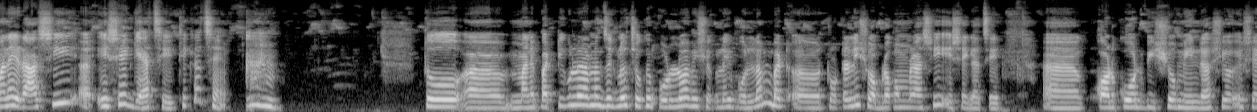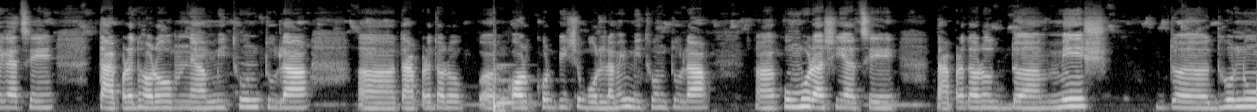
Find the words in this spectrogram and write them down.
মানে রাশি এসে গেছে, ঠিক আছে? তো মানে পার্টিকুলার আমার যেগুলো চোখে পড়ল, আমি সেগুলোই বললাম বাট টোটালি সব রকম রাশি এসে গেছে। কর্কট, বিশ্ব মীন রাশিও এসে গেছে। তারপরে ধরো মিথুন তুলা তারপরে ধরো কর্কট, বিশ্ব বললামই, মিথুন তুলা কুম্ভ রাশি আছে, তারপরে ধরো মেষ ধনু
